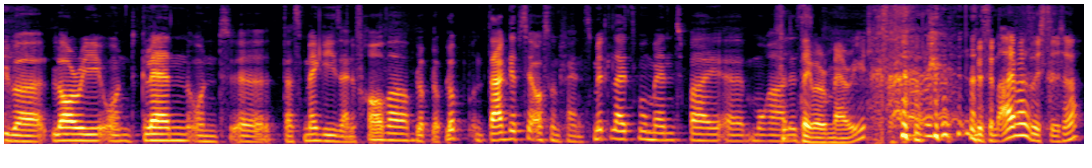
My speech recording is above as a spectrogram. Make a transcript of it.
über Laurie und Glenn und äh, dass Maggie seine Frau war, blub blub blub. Und da gibt's ja auch so ein kleines Mitleidsmoment bei äh, Morales. They were married. Ein bisschen eifersüchtig, ja?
